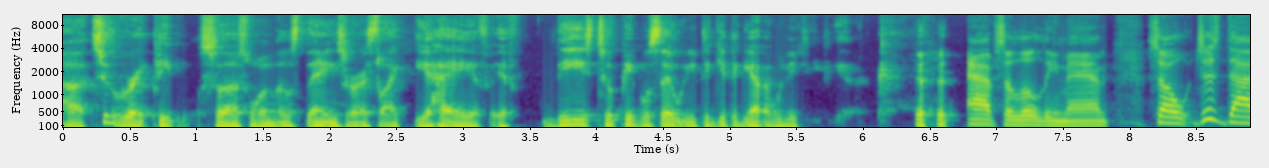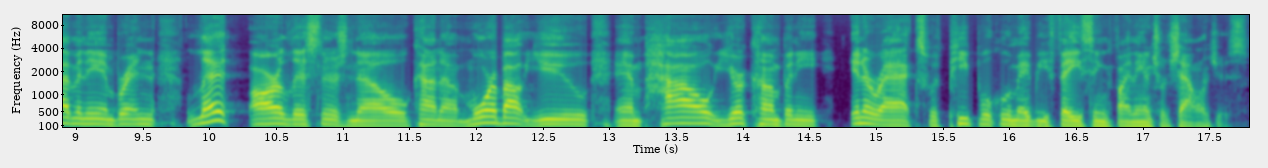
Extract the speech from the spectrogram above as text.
uh, two great people, so that's one of those things where it's like, yeah, hey, if if these two people say we need to get together, we need to get together. Absolutely, man. So just diving in, Brenton, let our listeners know kind of more about you and how your company interacts with people who may be facing financial challenges.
